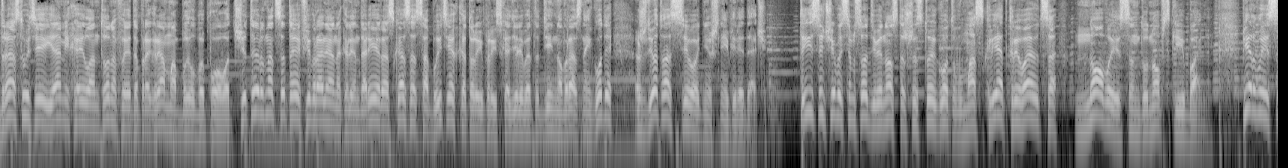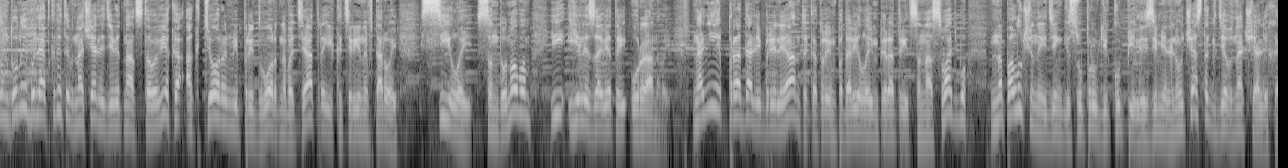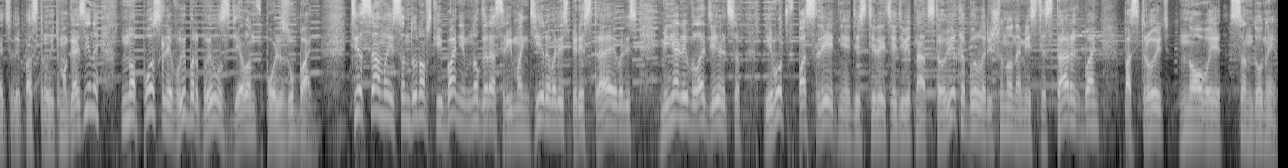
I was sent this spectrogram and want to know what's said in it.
Здравствуйте, я Михаил Антонов, и эта программа «Был бы повод». 14 февраля на календаре рассказ о событиях, которые происходили в этот день, но в разные годы, ждет вас сегодняшней передаче. 1896 год. В Москве открываются новые сандуновские бани. Первые сандуны были открыты в начале 19 века актерами придворного театра Екатерины II Силой Сандуновым и Елизаветой Урановой. Они продали бриллианты, которые им подарила императрица на свадьбу. На полученные деньги супруги купили земельный участок, где вначале хотели построить магазины, но после выбор был сделан в пользу бань. Те самые сандуновские бани много раз ремонтировались, перестраивались, меняли владельцев. И вот в последнее десятилетие 19 века было решено на месте старых бань построить новые сандуны.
